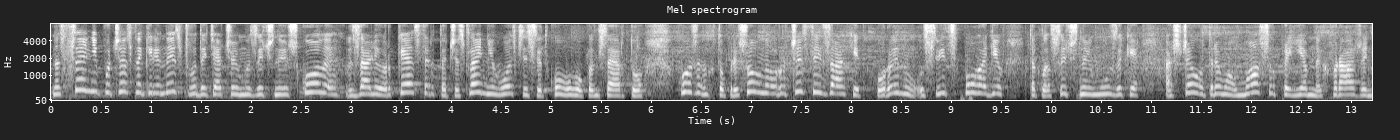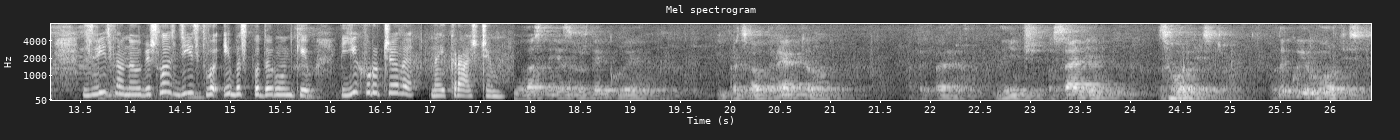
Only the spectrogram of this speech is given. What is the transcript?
На сцені почесне керівництво дитячої музичної школи, в залі оркестр та численні гості святкового концерту. Кожен, хто прийшов на урочистий захід, поринув у світ спогадів та класичної музики, а ще отримав масу приємних вражень. Звісно, не обійшлось дійство і без подарунків. Їх вручили найкращим. Власне, я завжди, коли працював директором, а тепер на іншій посаді, з гордістю, великою гордістю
